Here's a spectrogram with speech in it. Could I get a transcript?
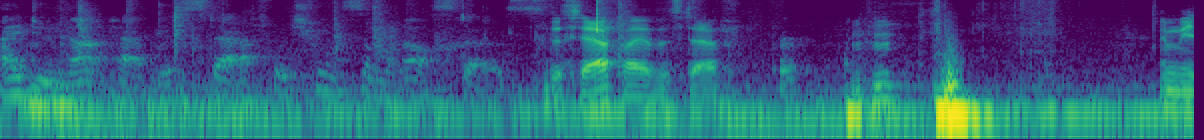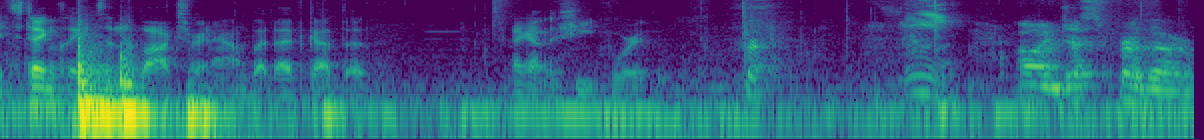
I do not have the staff, which means someone else does. The staff? I have the staff. Perfect. Mm-hmm. I mean, it's technically it's in the box right now, but I've got the. I got the sheet for it. Oh, and just for the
